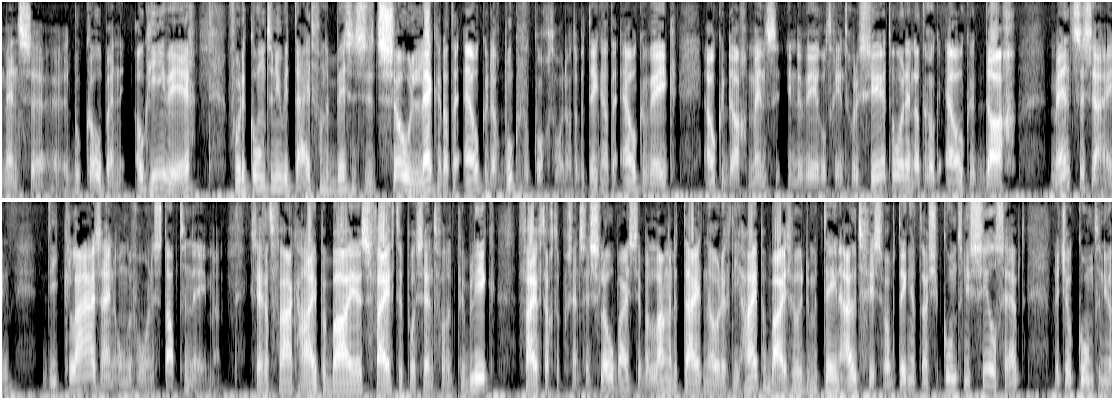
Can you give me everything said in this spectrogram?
mensen uh, het boek kopen. En ook hier weer, voor de continuïteit van de business is het zo lekker dat er elke dag boeken verkocht worden. Want dat betekent dat er elke week, elke dag mensen in de wereld geïntroduceerd worden en dat er ook elke dag mensen zijn die klaar zijn om de volgende stap te nemen. Ik zeg het vaak, hyperbias, 50% van het publiek, 85% zijn slow buyers, ze hebben langer de tijd nodig. Die hyperbias wil je er meteen uitvissen. Wat betekent dat als je continu sales hebt, dat je ook continu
